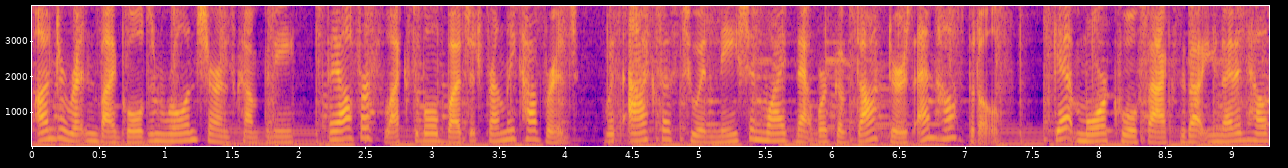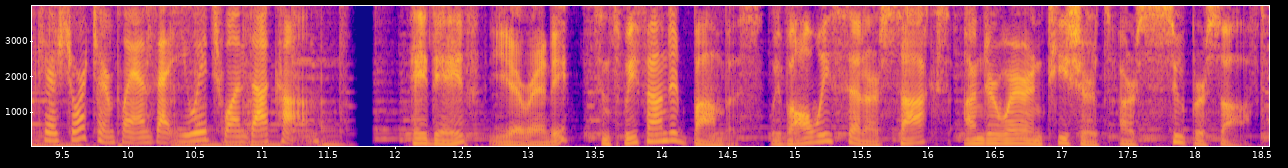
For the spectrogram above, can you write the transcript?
Underwritten by Golden Rule Insurance Company, they offer flexible, budget friendly coverage with access to a nationwide network of doctors and hospitals. Get more cool facts about United Healthcare short term plans at uh1.com. Hey Dave. Yeah, Randy. Since we founded Bombas, we've always said our socks, underwear, and t shirts are super soft.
